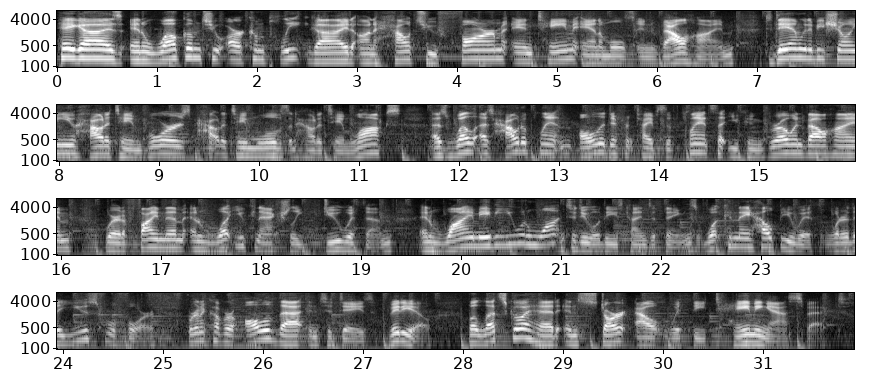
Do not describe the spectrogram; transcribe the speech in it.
Hey guys, and welcome to our complete guide on how to farm and tame animals in Valheim. Today I'm going to be showing you how to tame boars, how to tame wolves, and how to tame lox, as well as how to plant all the different types of plants that you can grow in Valheim, where to find them, and what you can actually do with them, and why maybe you would want to do these kinds of things. What can they help you with? What are they useful for? We're going to cover all of that in today's video. But let's go ahead and start out with the taming aspect.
